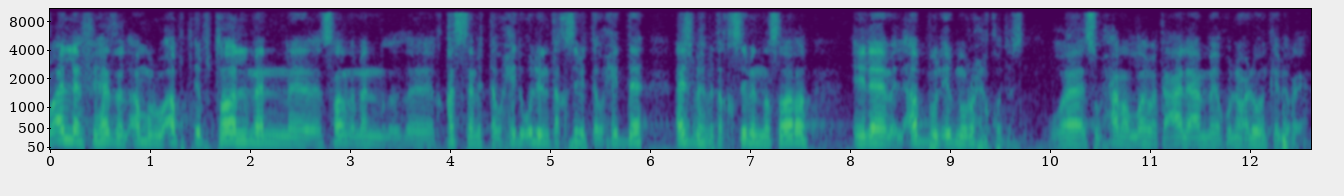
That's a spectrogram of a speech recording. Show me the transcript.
وألف في هذا الأمر وإبطال من من قسم التوحيد وقول إن تقسيم التوحيد ده أشبه بتقسيم النصارى إلى الأب والابن وروح القدس. وسبحان الله وتعالى عما يقولون علوا كبيرا يعني.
